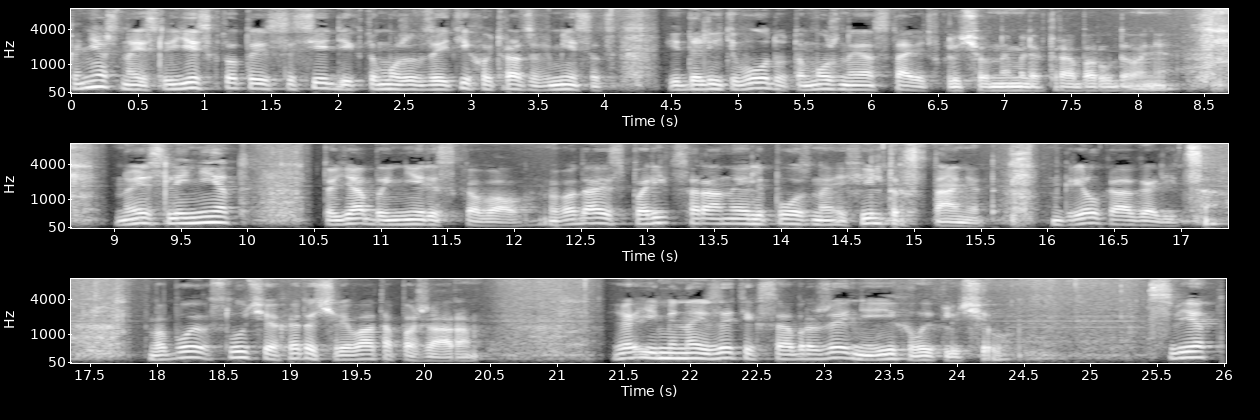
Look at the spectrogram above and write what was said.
Конечно, если есть кто-то из соседей, кто может зайти хоть раз в месяц и долить воду, то можно и оставить включенным электрооборудование. Но если нет, то я бы не рисковал. Вода испарится рано или поздно, и фильтр встанет. Грелка оголится. В обоих случаях это чревато пожаром. Я именно из этих соображений их выключил. Свет.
